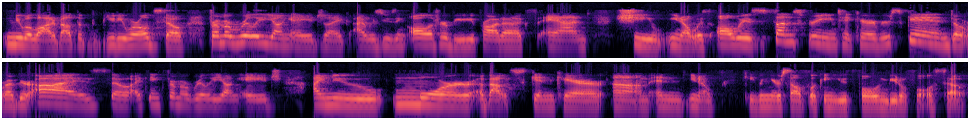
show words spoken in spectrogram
knew a lot about the beauty world. So from a really young age, like I was using all of her beauty products and she, you know, was always sunscreen, take care of your skin, don't rub your eyes. So I think from a really young age, I knew more about skincare um, and, you know, keeping yourself looking youthful and beautiful. So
